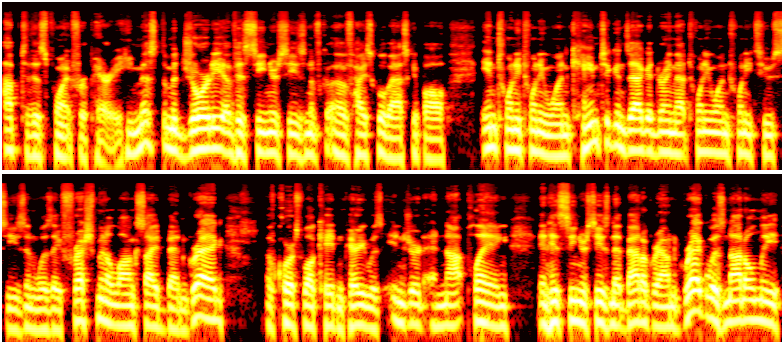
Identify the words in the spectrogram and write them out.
up to this point for Perry. He missed the majority of his senior season of, of high school basketball in 2021, came to Gonzaga during that 21 22 season, was a freshman alongside Ben Gregg. Of course, while Kaden Perry was injured and not playing in his senior season at Battleground, Gregg was not only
